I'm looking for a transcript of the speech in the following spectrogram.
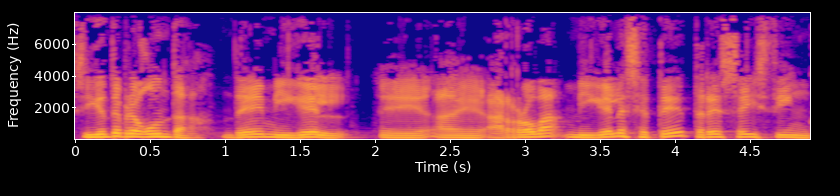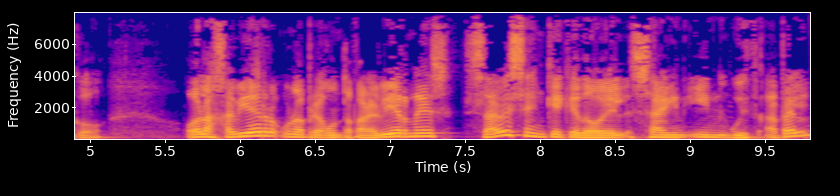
Siguiente pregunta de Miguel, eh, arroba MiguelST365. Hola Javier, una pregunta para el viernes. ¿Sabes en qué quedó el Sign In with Apple?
